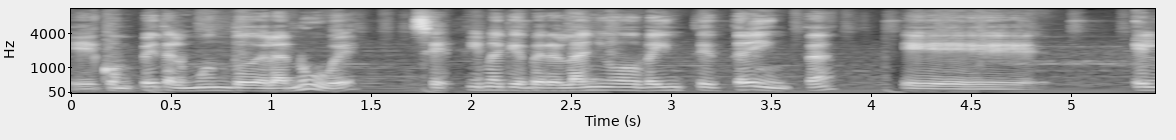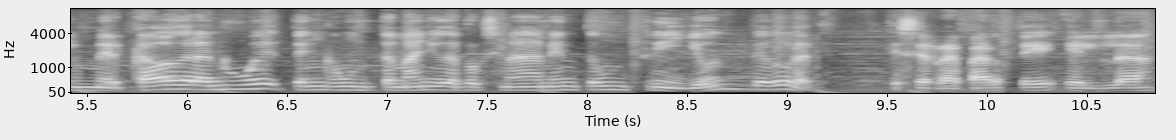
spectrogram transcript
eh, compete al mundo de la nube, se estima que para el año 2030 eh, el mercado de la nube tenga un tamaño de aproximadamente un trillón de dólares, que se reparte en la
